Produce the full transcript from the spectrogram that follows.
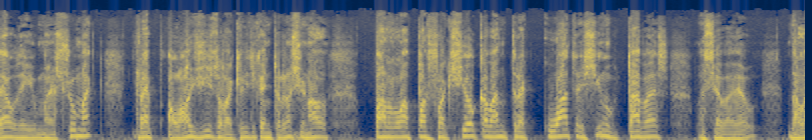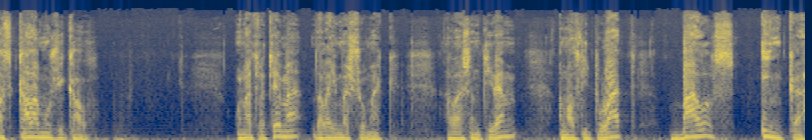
veu d'Ima Sumac rep elogis de la crítica internacional per la perfecció que va entre 4 i 5 octaves, la seva veu, de l'escala musical un altre tema de la Ima Sumac. Ara la sentirem amb el titulat Vals Inca.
